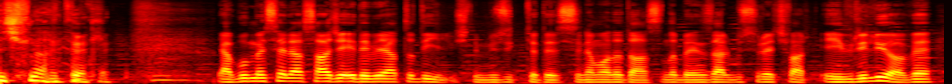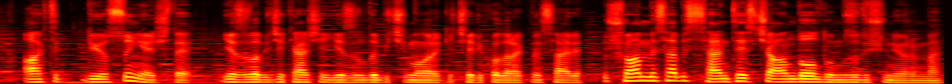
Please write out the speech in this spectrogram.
için artık. Ya bu mesela sadece edebiyatta değil işte müzikte de sinemada da aslında benzer bir süreç var. Evriliyor ve artık diyorsun ya işte yazılabilecek her şey yazıldığı biçim olarak içerik olarak vesaire. Şu an mesela bir sentez çağında olduğumuzu düşünüyorum ben.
